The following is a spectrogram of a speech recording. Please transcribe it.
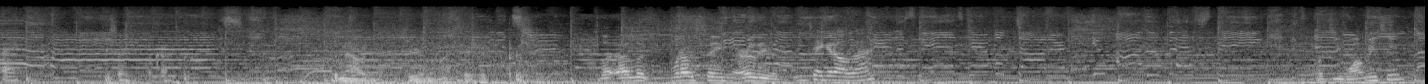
Bye. You say? Okay. But now you're my favorite person. Look, uh, look, what I was saying earlier. You take it all back? What do you want me to?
